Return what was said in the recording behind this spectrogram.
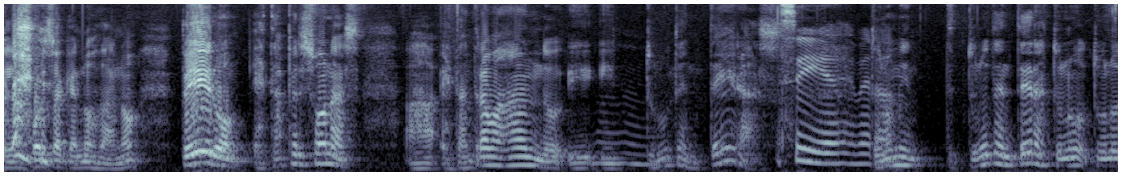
y la fuerza que nos da, ¿no? Pero estas personas están trabajando y, mm. tú no te enteras. Sí, es verdad. Tú no, te enteras, tú no, tú no,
